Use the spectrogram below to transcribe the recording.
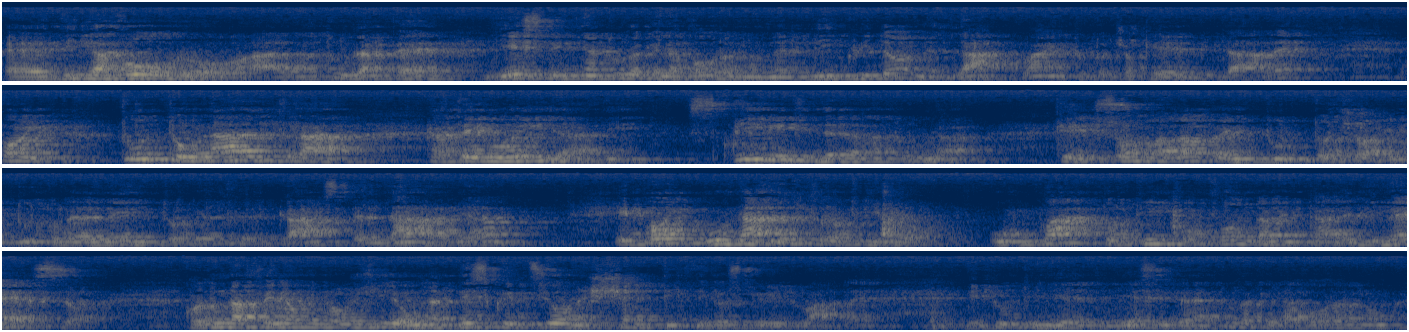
eh, di lavoro alla natura per gli esseri di natura che lavorano nel liquido, nell'acqua, in tutto ciò che è vitale, poi tutta un'altra categoria di spiriti della natura che sono all'opera in tutto ciò, in tutto l'elemento del, del gas, dell'aria, e poi un altro tipo, un quarto tipo fondamentale, diverso, con una fenomenologia, una descrizione scientifico-spirituale di tutti gli, gli esseri della natura che lavorano,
